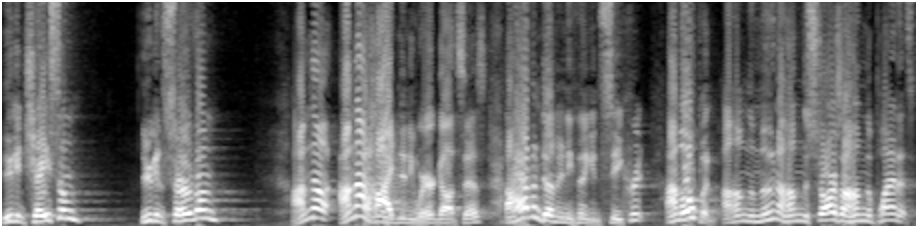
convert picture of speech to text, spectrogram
You can chase them. You can serve them. I'm not, I'm not hiding anywhere, God says. I haven't done anything in secret. I'm open. I hung the moon, I hung the stars, I hung the planets.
